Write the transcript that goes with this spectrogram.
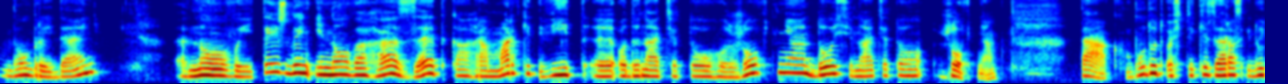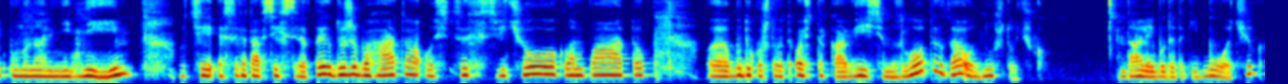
Добрий день. Новий тиждень і нова газетка Граммаркет від е, 11 жовтня до 17 жовтня. Так, будуть ось такі зараз ідуть поминальні дні. Оці свята всіх святих. Дуже багато ось цих свічок, лампаток. Е, Буде коштувати ось така 8 злотих за одну штучку. Далі буде такий бочик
